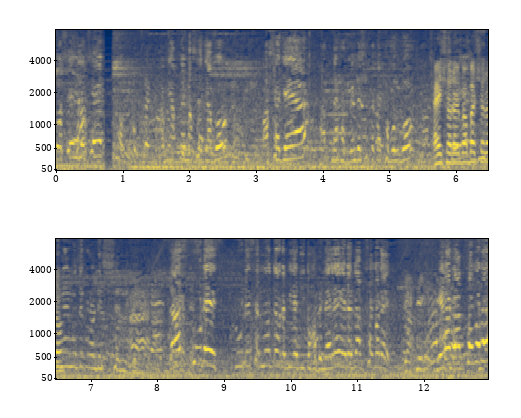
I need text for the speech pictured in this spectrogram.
বসেন, বসেন। আমি আপনার বাসায় যাব। বাসায় যায় আপনার হাজবেন্ডের সাথে কথা বলব। এই সরাই বাবা দুদিনের মধ্যে কোনো ডিসিশন নেই জাস্ট টু ডেজ টু মধ্যে ওরা বিয়ে দিতে হবে নাহলে এরা ব্যবসা করে। এরা ব্যবসা করে।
